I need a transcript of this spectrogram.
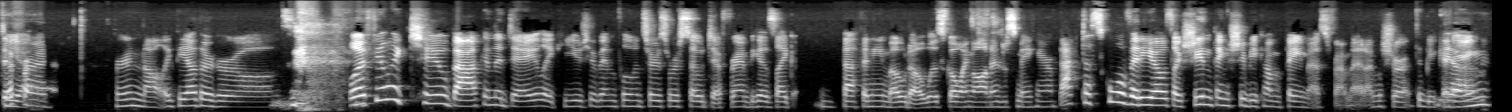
different. We're not like the other girls. Well, I feel like too back in the day, like YouTube influencers were so different because like Bethany Mota was going on and just making her back to school videos. Like she didn't think she'd become famous from it, I'm sure at the beginning.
